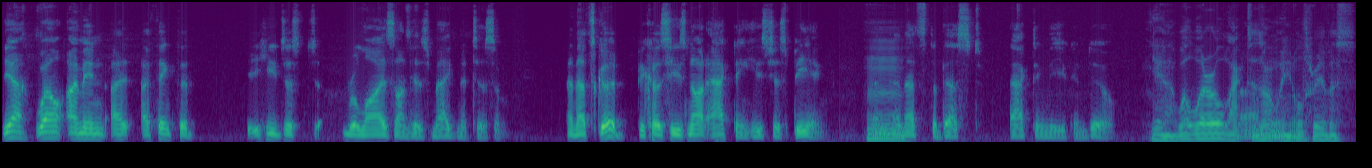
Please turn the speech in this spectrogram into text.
Yeah, well, I mean, I, I think that he just relies on his magnetism. And that's good because he's not acting, he's just being. And, and hmm. that's the best acting that you can do. Yeah, well, we're all actors, aren't we? All three of us.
